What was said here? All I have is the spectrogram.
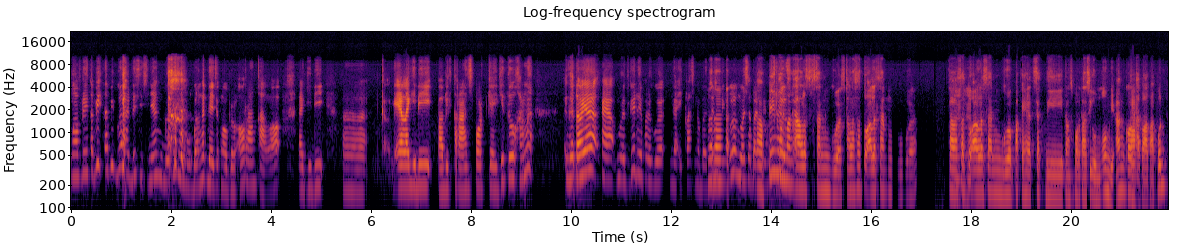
Maaf deh, tapi tapi gue ada sisinya yang gue tuh gak mau banget diajak ngobrol orang kalau lagi di eh kayak lagi di public transport kayak gitu karena nggak tahu ya kayak menurut gue daripada gue nggak ikhlas ngebantuin Nggak, mending gue nggak usah bantuin tapi memang alasan gua salah satu alasan gua salah satu alasan gua pakai headset di transportasi umum di angkot atau apa pun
